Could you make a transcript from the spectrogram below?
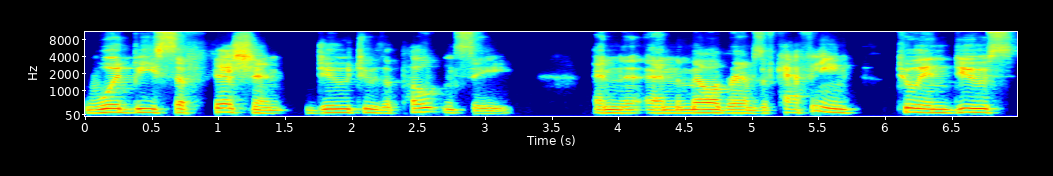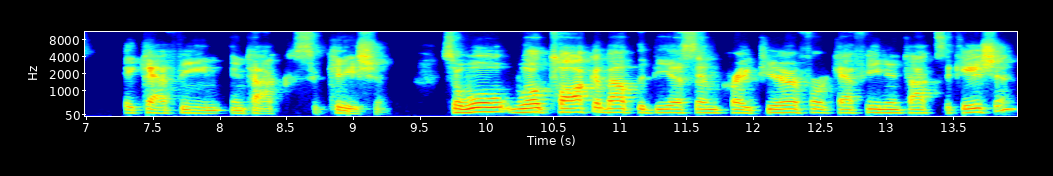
would be sufficient due to the potency and the, and the milligrams of caffeine to induce a caffeine intoxication. So we'll we'll talk about the DSM criteria for caffeine intoxication.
